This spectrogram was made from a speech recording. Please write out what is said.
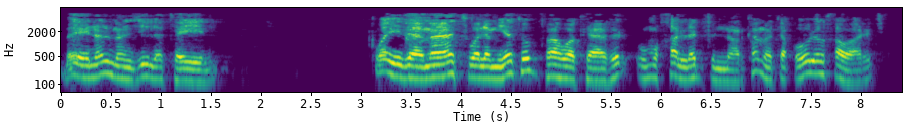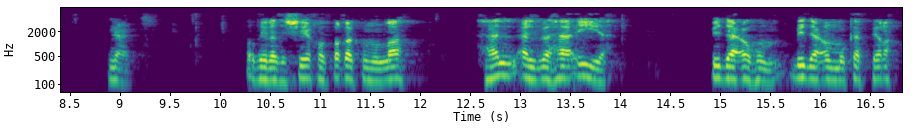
بين المنزلتين. وإذا مات ولم يتب فهو كافر ومخلد في النار كما تقول الخوارج. نعم. فضيلة الشيخ وفقكم الله هل البهائية بدعهم بدع مكفرة؟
